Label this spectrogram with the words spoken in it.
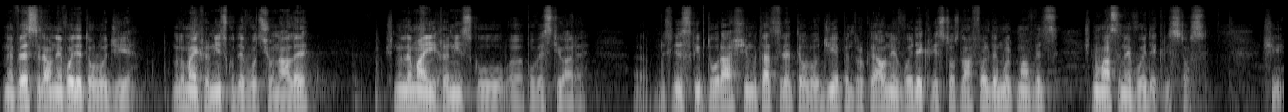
nevestele au nevoie de teologie. Nu le mai hrăniți cu devoționale și nu le mai hrăniți cu uh, povestioare. Uh, Deschideți Scriptura și învățați-le teologie pentru că au nevoie de Hristos la fel de mult cum aveți și dumneavoastră nevoie de Hristos. Și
